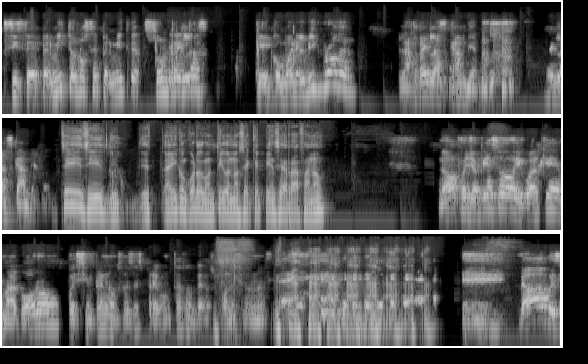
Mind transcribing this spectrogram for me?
si se permite o no se permite, son reglas que como en el Big Brother, las reglas cambian reglas cambian. Sí, sí, ahí concuerdo contigo, no sé qué piensa Rafa, ¿no? No, pues yo pienso igual que Malboro, pues siempre nos haces preguntas donde nos pones en unas... no, pues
